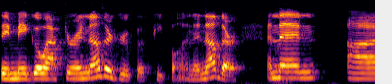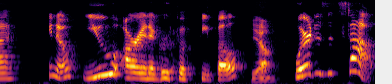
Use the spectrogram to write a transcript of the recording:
They may go after another group of people and another. And then uh, you know you are in a group of people. Yeah. Where does it stop?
